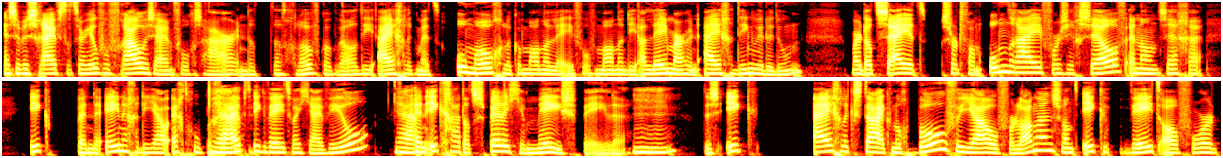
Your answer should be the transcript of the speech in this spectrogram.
En ze beschrijft dat er heel veel vrouwen zijn volgens haar, en dat, dat geloof ik ook wel, die eigenlijk met onmogelijke mannen leven. Of mannen die alleen maar hun eigen ding willen doen. Maar dat zij het soort van omdraaien voor zichzelf en dan zeggen: Ik ben de enige die jou echt goed begrijpt. Ik weet wat jij wil. ja. En ik ga dat spelletje meespelen. Mhm. Dus ik, eigenlijk sta ik nog boven jouw verlangens. Want ik weet al voor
